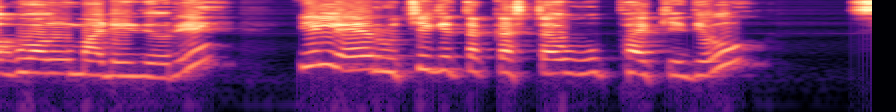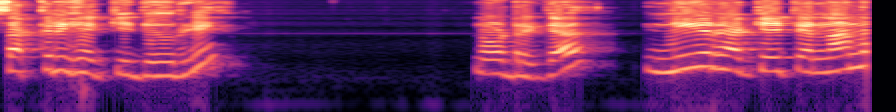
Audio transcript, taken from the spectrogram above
ಆಗುವಂಗೆ ರೀ ಇಲ್ಲೇ ರುಚಿಗೆ ತಕ್ಕಷ್ಟು ಉಪ್ಪು ಹಾಕಿದೀವಿ, ಸಕ್ರೆ ಹಾಕಿದೀವಿ ನೋಡ್ರಿ ಈಗ, ನೀರು ಹಾಕೈತೆ ನಾನ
